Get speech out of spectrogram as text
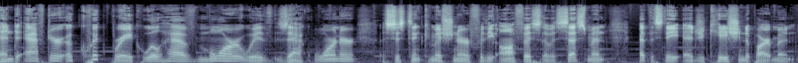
And after a quick break, we'll have more with Zach Warner, Assistant Commissioner for the Office of Assessment at the State Education Department.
